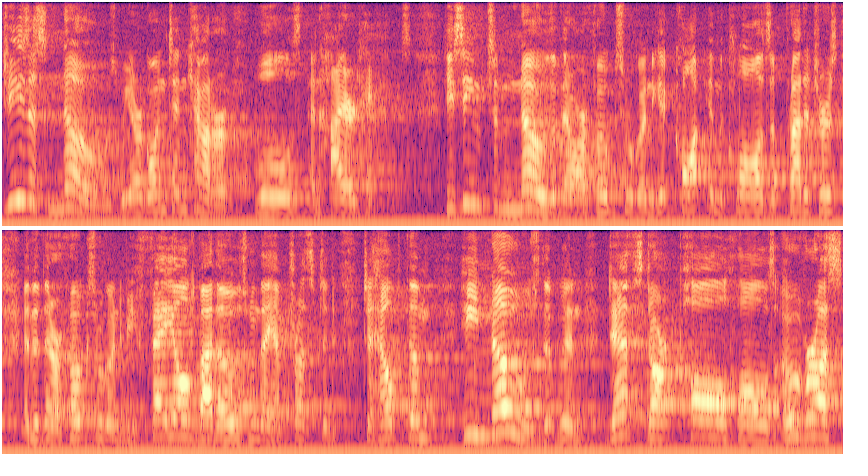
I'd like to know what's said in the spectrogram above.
Jesus knows we are going to encounter wolves and hired hands. He seems to know that there are folks who are going to get caught in the claws of predators and that there are folks who are going to be failed by those whom they have trusted to help them. He knows that when death's dark pall falls over us,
